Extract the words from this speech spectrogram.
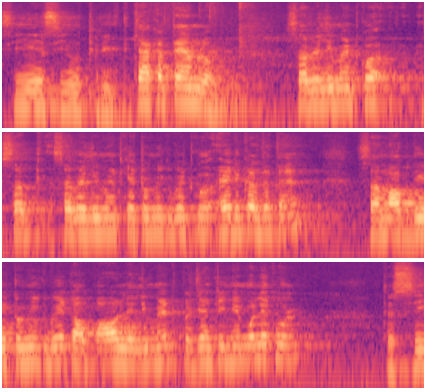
C A C O three क्या करते हैं हम लोग? सब एलिमेंट को, सब सब एलिमेंट के एटॉमिक वेट को ऐड कर देते हैं। Sum of the atomic weight of all element present in a molecule तो C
